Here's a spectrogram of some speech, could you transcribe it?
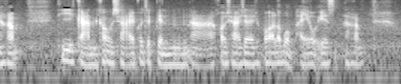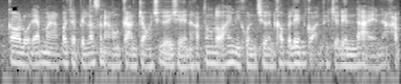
นะครับ ที่การเข้าใช้ก็จะเป็นอ่าเขาใช้เฉพาะระบบ iOS นะครับ ก็โหลดแอปมาก็จะเป็นลักษณะของการจองชื่อเฉยๆนะครับ ต้องรอให้มีคนเชิญเข้าไปเล่นก่อนถึงจะเล่นได้นะครับ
